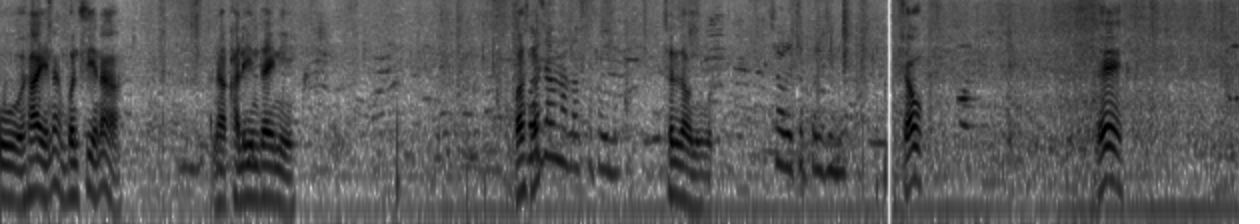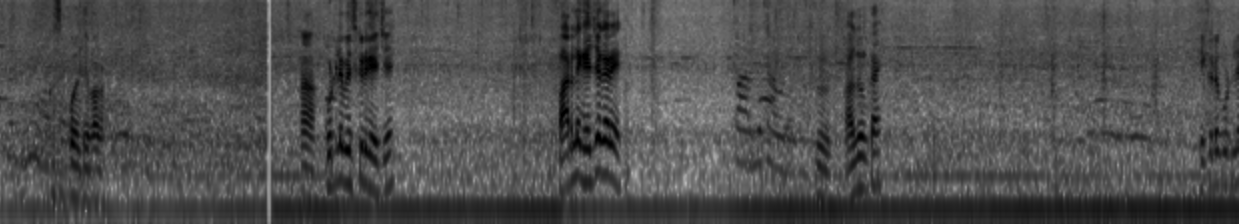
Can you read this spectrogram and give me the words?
हो हा आहे ना बन्सी आहे ना. आणि हा खाली इंद्रायणी. बस ना. जाऊन आलो असं पहिलं. चल जाऊन चप्पल घेऊन. शाहू ए कसं पळते बघा. हां कुठले बिस्किट घ्यायचे? पार्ले घ्यायचे का रे? अजून काय? इकडे कुठले?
